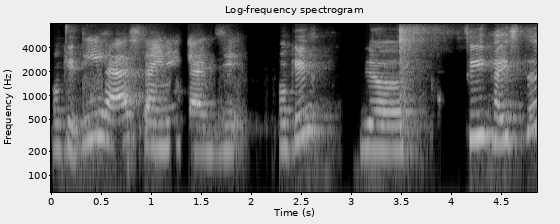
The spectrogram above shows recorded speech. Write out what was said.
Okay. Sie hast eine Katze. Okay. Yeah. See heißt the?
